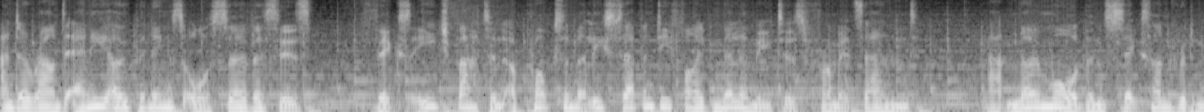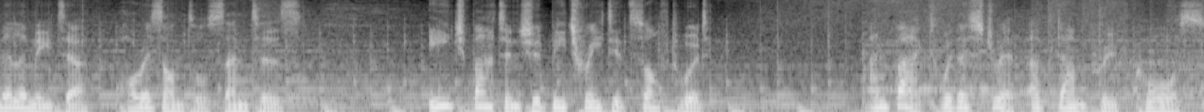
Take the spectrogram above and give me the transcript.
and around any openings or surfaces. Fix each batten approximately 75mm from its end, at no more than 600mm horizontal centres. Each batten should be treated softwood and backed with a strip of damp-proof course.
